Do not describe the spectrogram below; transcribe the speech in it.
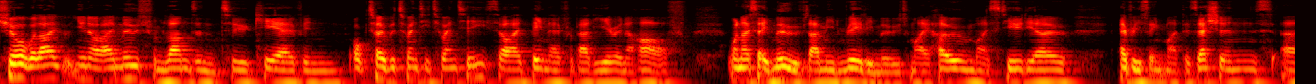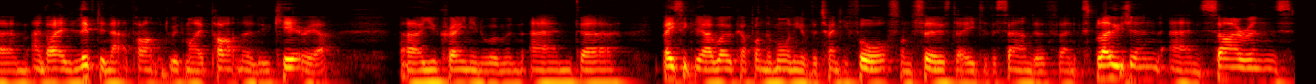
Sure. Well, I you know I moved from London to Kiev in October 2020, so I'd been there for about a year and a half. When I say moved, I mean really moved. My home, my studio, everything, my possessions, um, and I lived in that apartment with my partner Lukiria, a Ukrainian woman, and. Uh, basically, I woke up on the morning of the 24th on Thursday to the sound of an explosion and sirens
